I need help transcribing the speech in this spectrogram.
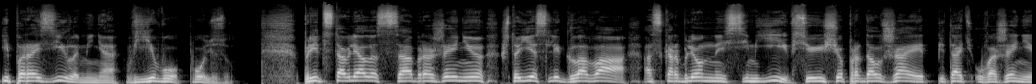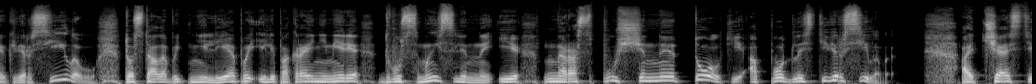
и поразила меня в его пользу представлялось соображению, что если глава оскорбленной семьи все еще продолжает питать уважение к Версилову, то стало быть нелепы или, по крайней мере, двусмысленны и распущенные толки о подлости Версилова. Отчасти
